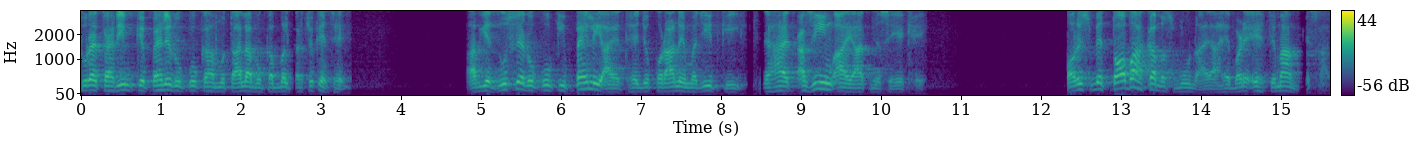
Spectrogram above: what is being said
سورہ تحریم کے پہلے رکوع کا ہم مطالعہ مکمل کر چکے تھے. اب یہ دوسرے رکوع کی پہلی آیت ہے جو قرآن مجید کی نہایت عظیم آیات میں سے ایک ہے۔ اور اس میں توبہ کا مضمون آیا ہے بڑے اہتمام کے ساتھ۔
